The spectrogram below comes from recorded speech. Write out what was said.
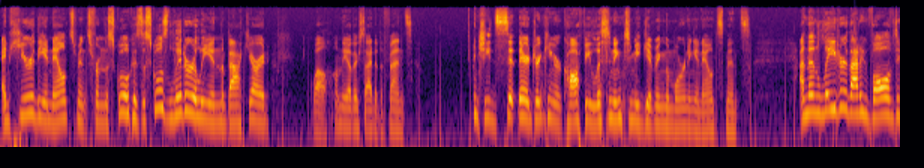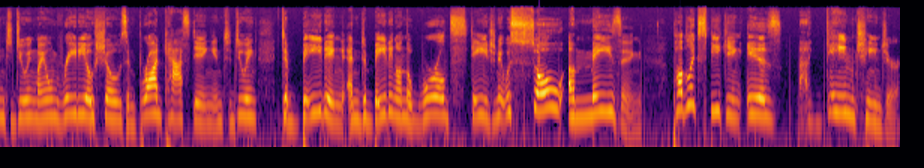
and hear the announcements from the school because the school's literally in the backyard. Well, on the other side of the fence. And she'd sit there drinking her coffee, listening to me giving the morning announcements. And then later that evolved into doing my own radio shows and broadcasting, into doing debating and debating on the world stage. And it was so amazing. Public speaking is a game changer.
